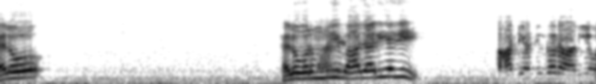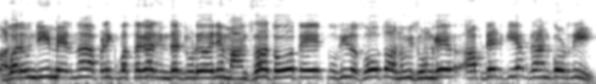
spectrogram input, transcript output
ਹੈਲੋ। ਹੈਲੋ ਜੀ ਆਵਾਜ਼ ਆ ਰਹੀ ਹੈ ਜੀ? ਹਾਂਜੀ ਹਾਂਜੀ ਸਰ ਆ ਰਹੀ ਹੈ ਆਵਾਜ਼। ਵਰੁਣ ਜੀ ਮੇਰੇ ਨਾਲ ਆਪਣੇ ਇੱਕ ਪੱਤਰਕਾਰ ਜਿੰਦਰ ਜੁੜੇ ਹੋਏ ਨੇ ਮਾਨਸਾ ਤੋਂ ਤੇ ਤੁਸੀਂ ਦੱਸੋ ਤੁਹਾਨੂੰ ਵੀ ਸੁਣ ਗਏ ਅਪਡੇਟ ਕੀ ਹੈ ਪਠਾਨਕੋਟ ਦੀ?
